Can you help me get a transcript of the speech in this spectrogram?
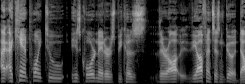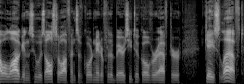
I, I can't point to his coordinators because their the offense isn't good. Dowell Loggains, who was also offensive coordinator for the Bears, he took over after Gase left,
